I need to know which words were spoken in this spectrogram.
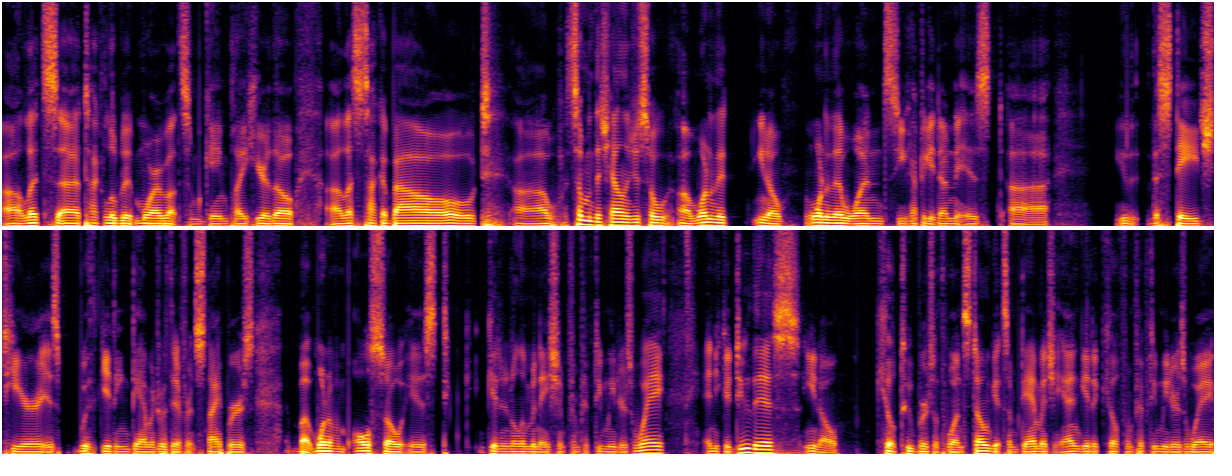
Uh, let's uh, talk a little bit more about some gameplay here, though. Uh, let's talk about uh, some of the challenges. So uh, one of the you know one of the ones you have to get done is the staged here is with getting damage with different snipers, but one of them also is to get an elimination from 50 meters away, and you could do this, you know, kill two birds with one stone, get some damage, and get a kill from 50 meters away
